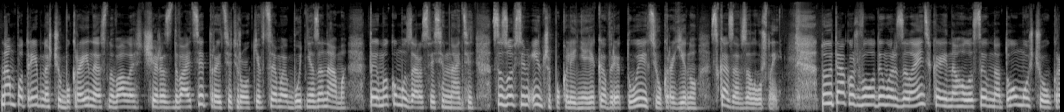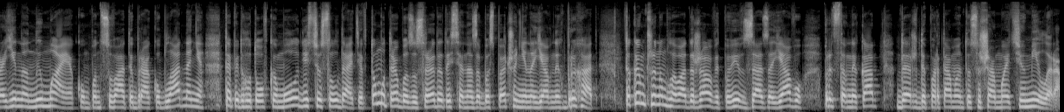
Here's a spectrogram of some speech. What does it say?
Нам потрібно, щоб Україна існувала через 20-30 років. Це майбутнє за нами. Тими, кому зараз 18. Це зовсім інше покоління, яке врятує цю країну, сказав Залужний. Ну і також Володимир Зеленський наголосив на тому, що Україна не має компенсувати брак обладнання та підготовки молодістю солдатів, тому треба зосередитися на забезпеченні наявних бригад. Таким чином, глава держави відповів за заяву представника держдепартаменту США Меттью Міллера.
